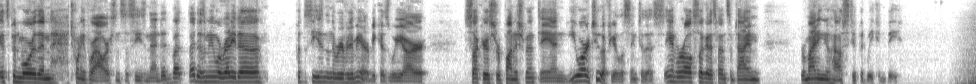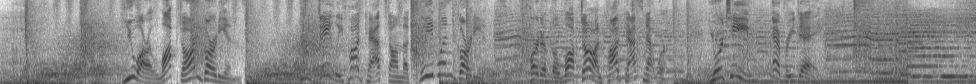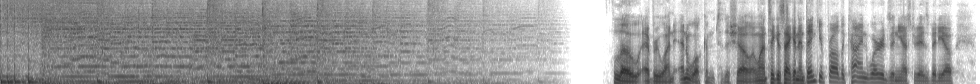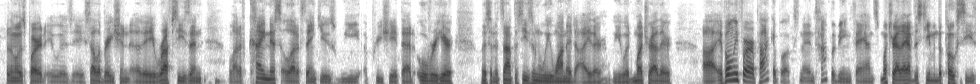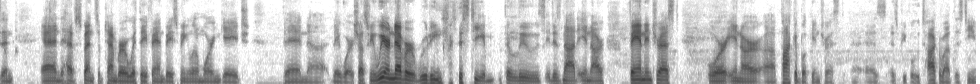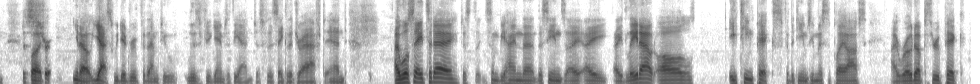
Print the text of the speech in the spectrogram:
it's been more than 24 hours since the season ended, but that doesn't mean we're ready to put the season in the rearview mirror because we are suckers for punishment, and you are too if you're listening to this. And we're also going to spend some time reminding you how stupid we can be. You are Locked On Guardians, your daily podcast on the Cleveland Guardians, part of the Locked On Podcast Network. Your team every day. Hello, everyone, and welcome to the show. I want to take a second and thank you for all the kind words in yesterday's video. For the most part, it was a celebration of a rough season, a lot of kindness, a lot of thank yous. We appreciate that over here. Listen, it's not the season we wanted either. We would much rather, uh, if only for our pocketbooks, and on top of being fans, much rather have this team in the postseason and have spent September with a fan base being a little more engaged than uh, they were. Trust me, we are never rooting for this team to lose. It is not in our fan interest or in our uh, pocketbook interest as as people who talk about this team. This but you know, yes, we did root for them to lose a few games at the end just for the sake of the draft. And I will say today, just some behind the the scenes, I I, I laid out all 18 picks for the teams who missed the playoffs. I wrote up through pick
